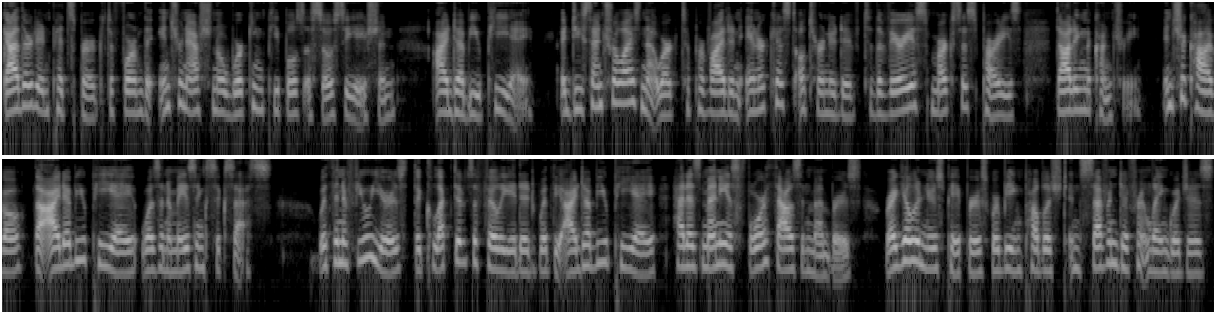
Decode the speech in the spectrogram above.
gathered in Pittsburgh to form the International Working People's Association, IWPA a decentralized network to provide an anarchist alternative to the various Marxist parties dotting the country. In Chicago, the IWPA was an amazing success. Within a few years, the collectives affiliated with the IWPA had as many as 4,000 members, regular newspapers were being published in seven different languages,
